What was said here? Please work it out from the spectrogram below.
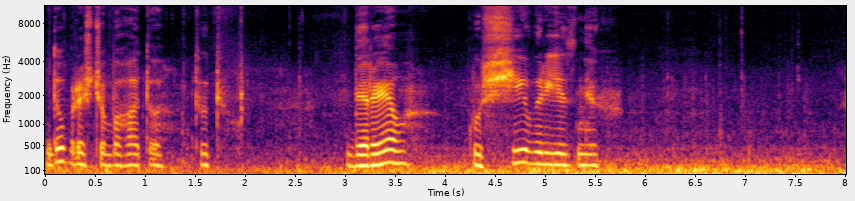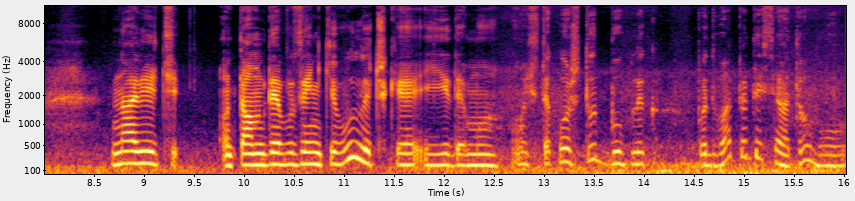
Добре, що багато тут дерев, кущів різних. Навіть там, де вузенькі вулички їдемо, ось також тут бублик по 2,50. Ого,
